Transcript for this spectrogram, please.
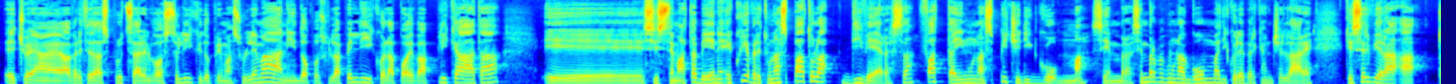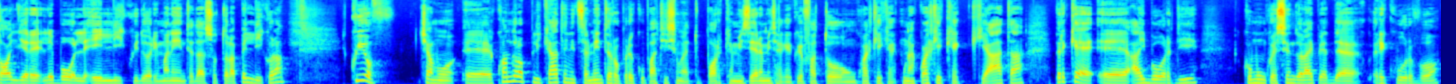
e cioè avrete da spruzzare il vostro liquido prima sulle mani, dopo sulla pellicola, poi va applicata e sistemata bene e qui avrete una spatola diversa fatta in una specie di gomma, sembra, sembra proprio una gomma di quelle per cancellare che servirà a togliere le bolle e il liquido rimanente da sotto la pellicola. Qui ho diciamo, eh, quando l'ho applicata inialmente ero preoccupatissimo, ho detto porca miseria, mi sa che qui ho fatto un qualche, una qualche cacchiata, perché eh, ai bordi comunque essendo l'iPad ricurvo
